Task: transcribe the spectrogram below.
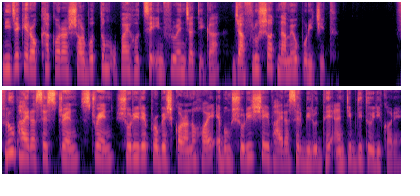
নিজেকে রক্ষা করার সর্বোত্তম উপায় হচ্ছে ইনফ্লুয়েঞ্জা টিকা, যা ফ্লুশট নামেও পরিচিত। ফ্লু ভাইরাসের স্ট্রেন স্ট্রেন শরীরে প্রবেশ করানো হয় এবং শরীর সেই ভাইরাসের বিরুদ্ধে অ্যান্টিবডি তৈরি করে।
